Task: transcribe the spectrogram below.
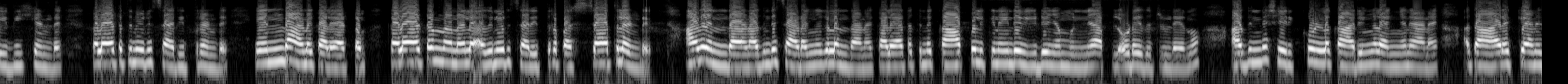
ഐതിഹ്യമുണ്ട് കളിയാട്ടത്തിന് ഒരു ചരിത്രമുണ്ട് എന്താണ് കളയാട്ടം? കളയാട്ടം എന്ന് പറഞ്ഞാൽ അതിനൊരു ചരിത്ര പശ്ചാത്തലമുണ്ട് അതെന്താണ്? അതിന്റെ ചടങ്ങുകൾ എന്താണ്? കളയാട്ടത്തിന്റെ കാപ്പൊലിക്കുന്നതിന്റെ വീഡിയോ ഞാൻ മുന്നേ അപ്ലോഡ് ചെയ്തിട്ടുണ്ടായിരുന്നു. അതിന്റെ ശരിക്കുള്ള കാര്യങ്ങൾ എങ്ങനെയാണ്? അത് ആരൊക്കെയാണ്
